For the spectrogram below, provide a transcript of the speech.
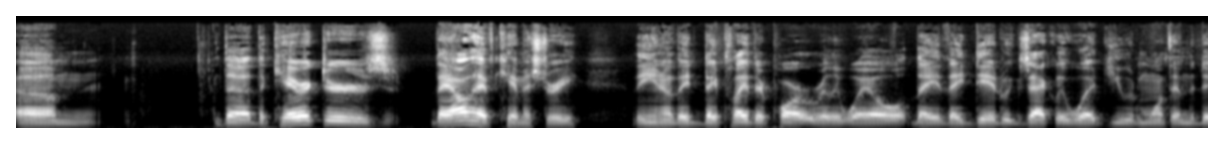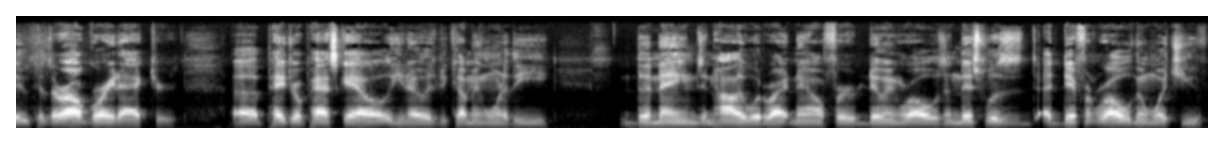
Um, the the characters they all have chemistry. The, you know they they played their part really well. They they did exactly what you would want them to do because they're all great actors. Uh, Pedro Pascal, you know, is becoming one of the the names in Hollywood right now for doing roles, and this was a different role than what you've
